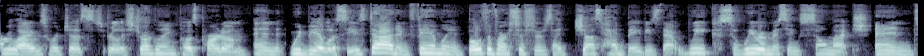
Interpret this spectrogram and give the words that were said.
our lives were just really struggling postpartum. And we'd be able to see his dad and family. And both of our sisters had just had babies that week. So we were missing so much. And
